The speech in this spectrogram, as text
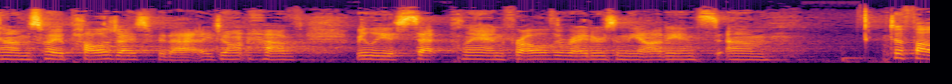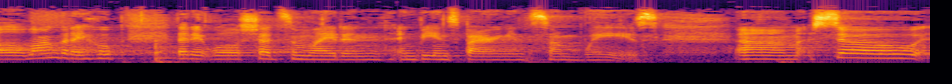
um, so I apologize for that. I don't have really a set plan for all of the writers in the audience. Um, to follow along, but I hope that it will shed some light and, and be inspiring in some ways. Um, so,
